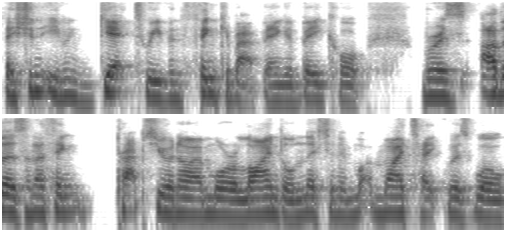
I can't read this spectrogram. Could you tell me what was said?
they shouldn't even get to even think about being a B Corp. Whereas others, and I think perhaps you and I are more aligned on this, and my take was, well,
